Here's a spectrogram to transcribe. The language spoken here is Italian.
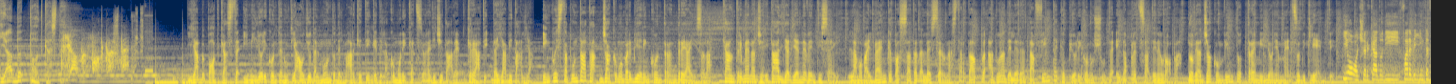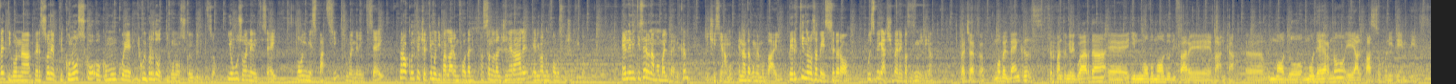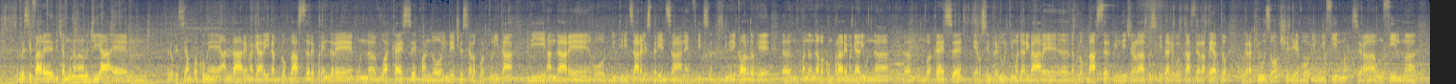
Yab Podcast. Yab Podcast. Yab Podcast, i migliori contenuti audio dal mondo del marketing e della comunicazione digitale, creati da Yab Italia. In questa puntata Giacomo Barbieri incontra Andrea Isola, Country Manager Italia di N26, la mobile bank passata dall'essere una startup ad una delle realtà fintech più riconosciute ed apprezzate in Europa, dove ha già convinto 3 milioni e mezzo di clienti. Io ho cercato di fare degli interventi con persone che conosco o comunque i cui prodotti conosco e utilizzo. Io uso N26 N26, ho i miei spazi su N26, però con te cerchiamo di parlare un po' dal, passando dal generale e arrivando un po' allo specifico. N26 è una mobile bank, e ci siamo, è nata come mobile. Per chi non lo sapesse però, puoi spiegarci bene cosa significa? Beh certo, mobile bank per quanto mi riguarda è il nuovo modo di fare banca, eh, un modo moderno e al passo con i tempi. Se dovessi fare diciamo un'analogia è Credo che sia un po' come andare magari da blockbuster e prendere un VHS quando invece si ha l'opportunità di andare o di utilizzare l'esperienza Netflix. Io mi ricordo che ehm, quando andavo a comprare magari un, um, un, VHS ero sempre l'ultimo ad arrivare eh, da blockbuster, quindi c'era la possibilità che blockbuster era aperto o era chiuso, sceglievo il mio film, se era un film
